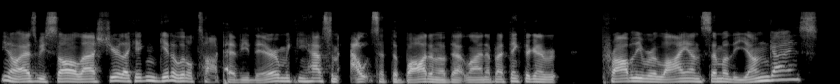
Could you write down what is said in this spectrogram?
you know, as we saw last year, like it can get a little top heavy there and we can have some outs at the bottom of that lineup. I think they're going to probably rely on some of the young guys.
